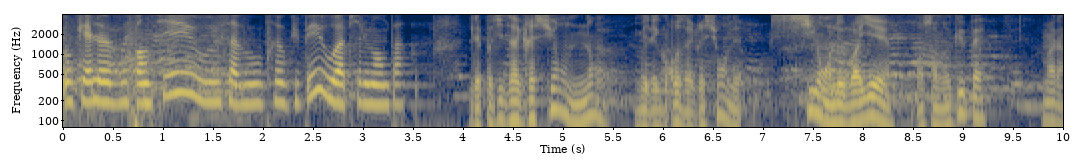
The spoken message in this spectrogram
auquel vous pensiez ou ça vous préoccupait ou absolument pas? Les petites agressions, non. Mais les grosses agressions, si on les voyait, on s'en occupait. Voilà.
